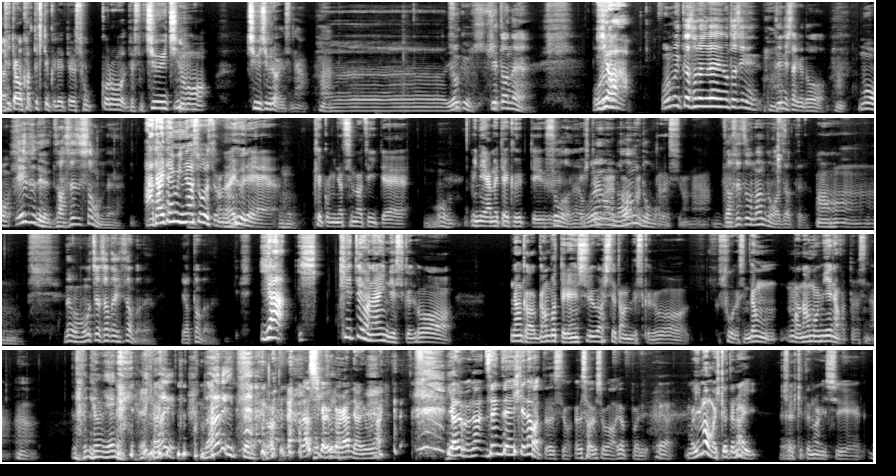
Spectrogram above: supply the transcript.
ギターを買ってきてくれて、そっからですね、中1の、中1ぐらいですね。へはーよく弾けたね。い。や俺も一回それぐらいの年に手にしたけど、うんもう F で挫折したもんね。あ、大体みんなそうですよね。うん F でうん。結構みんなつまついて、もうみんな辞めていくっていう。そうだね俺も何度もですよね。挫折を何度も味わってる。うんうん。でも、おもちはちゃんと弾いてたんだね。やったんだね。いや、弾けてはないんですけど、なんか頑張って練習はしてたんですけど、そうですね。でも、まあ何も見えなかったですね。うん。何も見えない。何何言ってんの？話がよくわかんないいや、でもな、全然弾けなかったですよ、最初は、やっぱり。ええまあ、今も弾けてないじゃ弾けてないし。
